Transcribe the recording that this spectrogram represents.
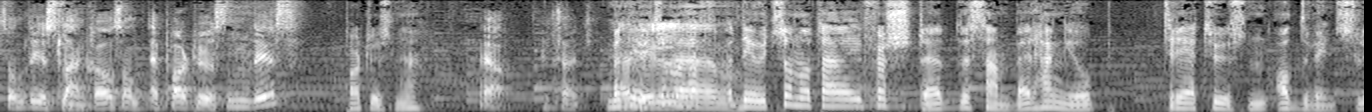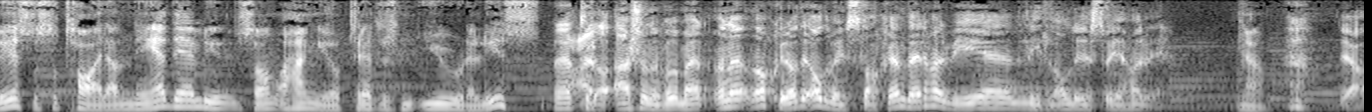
Sånn lyslenker og sånn. Et par tusen lys? Et par tusen, ja. Ja, ikke sant? Men det er, jo ikke sånn at jeg, eh, det er jo ikke sånn at jeg i 1. desember henger opp 3000 adventslys, og så tar jeg ned de lysene og henger opp 3000 julelys. Jeg Nei, tror, da, jeg skjønner hva du mener. Men eh, akkurat i adventsstaken, der har vi eh, lilla lys, vi har vi. Ja. Ja,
